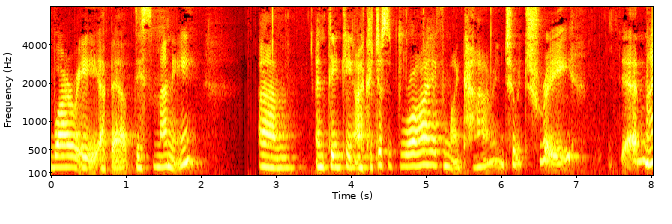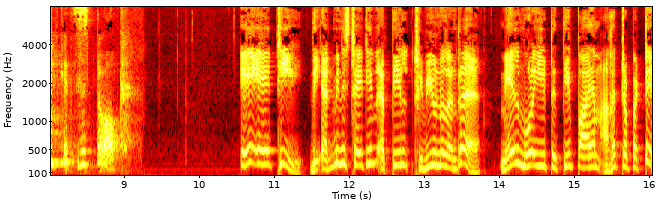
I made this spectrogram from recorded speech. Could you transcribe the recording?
worry about this money um, and thinking I could just drive my car into a tree and make it stop. AAT the administrative appeal tribunal என்ற மேல்முறையீட்டு தீர்ப்பாயம் அகற்றப்பட்டு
